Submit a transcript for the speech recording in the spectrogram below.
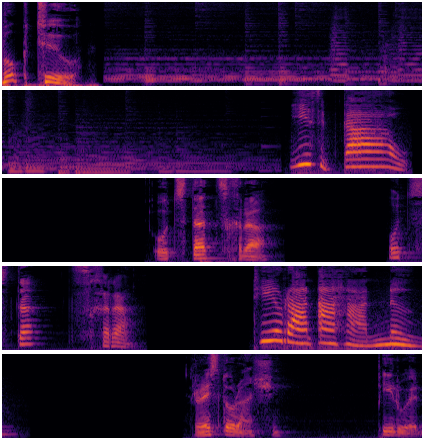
บุ๊กทูยี่สิบเก้าอุตตะตคราอุตตะตคราที่ร้านอาหารหนึ่งรีสตอรันชีปีรูเอด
